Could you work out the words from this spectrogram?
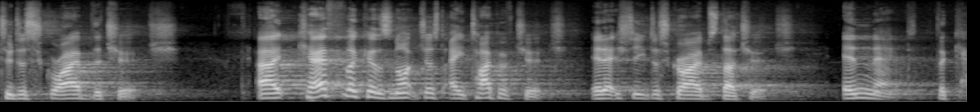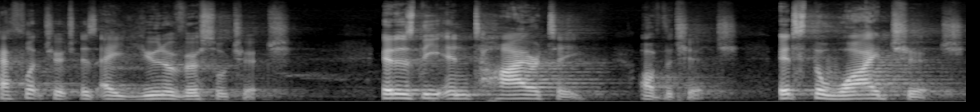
to describe the church. Uh, Catholic is not just a type of church, it actually describes the church. In that, the Catholic Church is a universal church, it is the entirety of the church. It's the wide church.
